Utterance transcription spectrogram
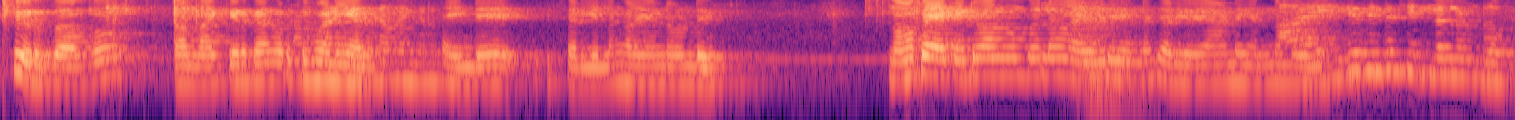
ചെറുതാകുമ്പോ നന്നാക്കി എടുക്കാൻ കുറച്ച് പണിയാണ്. അതിന്റെ അതിന്റെ ചളിയെല്ലാം കളയേണ്ടതുകൊണ്ട് നമ്മ പാക്കറ്റ് വാങ്ങുമ്പോൾ അതിൽ തന്നെ ചളി കളയാണ്ട് ഇതിന്റെ ചില്ലെല്ലാം ഉണ്ടാവും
